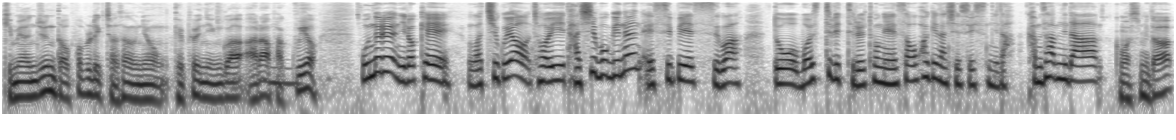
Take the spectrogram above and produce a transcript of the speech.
김현준 더 퍼블릭 자산운용 대표님과 알아봤고요. 오늘은 이렇게 마치고요. 저희 다시 보기는 SBS와 또 멀스트리트를 통해서 확인하실 수 있습니다. 감사합니다. 고맙습니다.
